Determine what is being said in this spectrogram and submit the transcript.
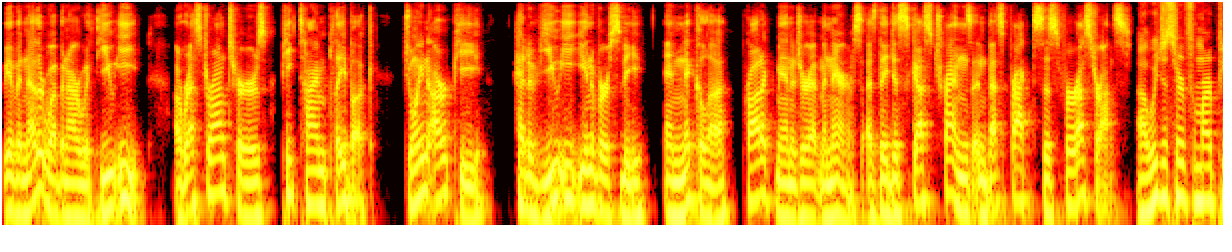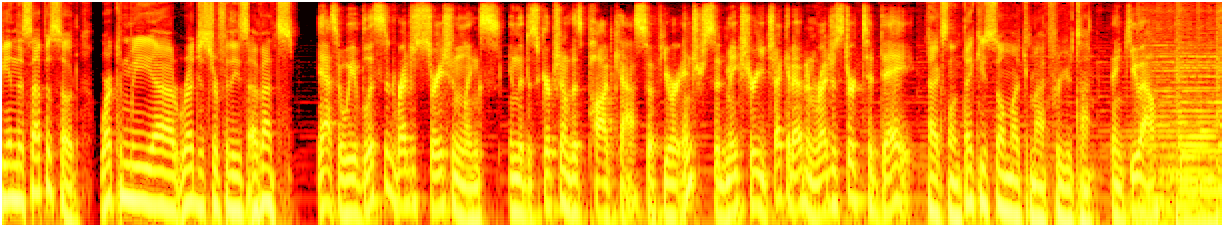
we have another webinar with UEAT, a restaurateur's peak time playbook. Join RP, head of UEAT University, and Nicola, product manager at Moneris, as they discuss trends and best practices for restaurants. Uh, we just heard from RP in this episode. Where can we uh, register for these events? Yeah, so we've listed registration links in the description of this podcast. So if you're interested, make sure you check it out and register today. Excellent. Thank you so much, Matt, for your time. Thank you, Al.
